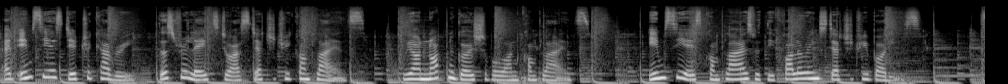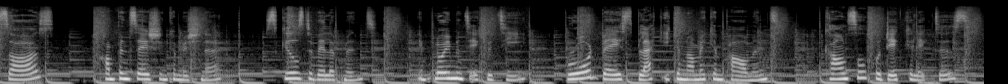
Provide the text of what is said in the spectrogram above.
At MCS Debt Recovery, this relates to our statutory compliance. We are not negotiable on compliance. MCS complies with the following statutory bodies SARS, Compensation Commissioner, Skills Development, Employment Equity, Broad Based Black Economic Empowerment, Council for Debt Collectors,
